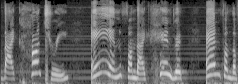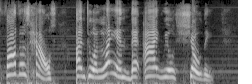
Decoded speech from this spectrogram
thy country and from thy kindred and from the father's house unto a land that I will show thee.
